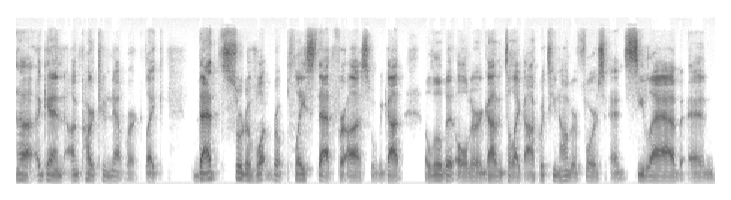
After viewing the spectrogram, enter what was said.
uh, again on Cartoon Network. Like that's sort of what replaced that for us when we got a little bit older and got into like Aqua Teen Hunger Force and C Sealab and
